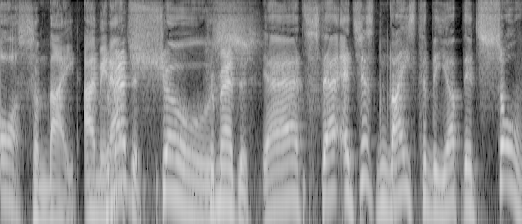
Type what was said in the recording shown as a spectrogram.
awesome night. I mean, that Tremendous. shows. Tremendous. Yeah, it's, that, it's just nice to be up. It's so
